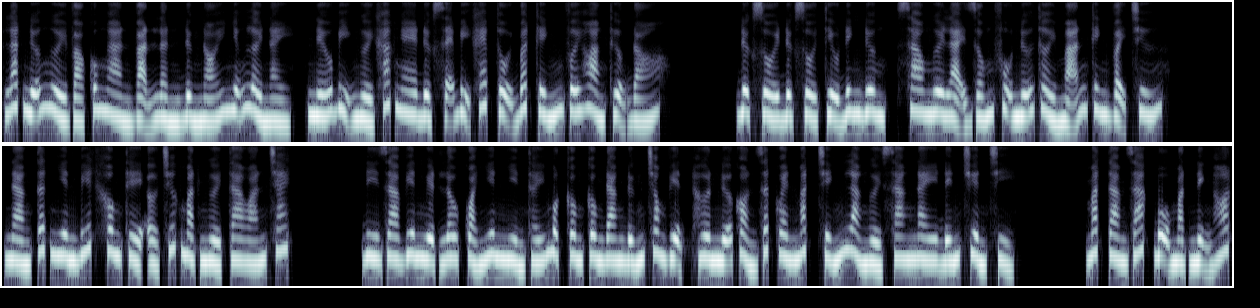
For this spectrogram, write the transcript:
lát nữa người vào cung ngàn vạn lần đừng nói những lời này, nếu bị người khác nghe được sẽ bị khép tội bất kính với Hoàng thượng đó. Được rồi được rồi tiểu đinh đương, sao ngươi lại giống phụ nữ thời mãn kinh vậy chứ? Nàng tất nhiên biết không thể ở trước mặt người ta oán trách. Đi ra viên nguyệt lâu quả nhiên nhìn thấy một công công đang đứng trong viện hơn nữa còn rất quen mắt chính là người sang nay đến truyền chỉ. Mắt tam giác bộ mặt nịnh hót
